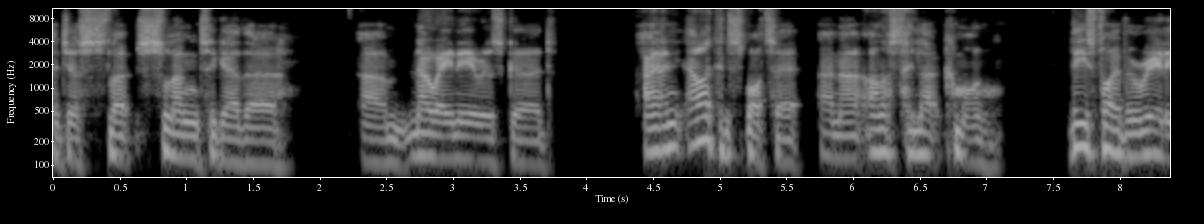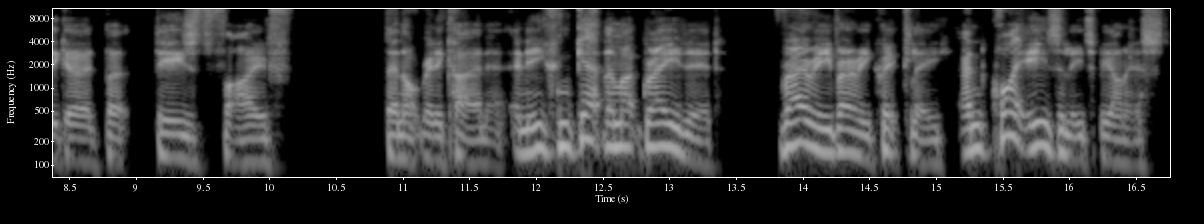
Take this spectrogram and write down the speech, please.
are just sl- slung together, um, nowhere near as good and, and I can spot it. And I, and I say, look, come on, these five are really good, but these five, they're not really cutting it. And you can get them upgraded very, very quickly and quite easily, to be honest,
